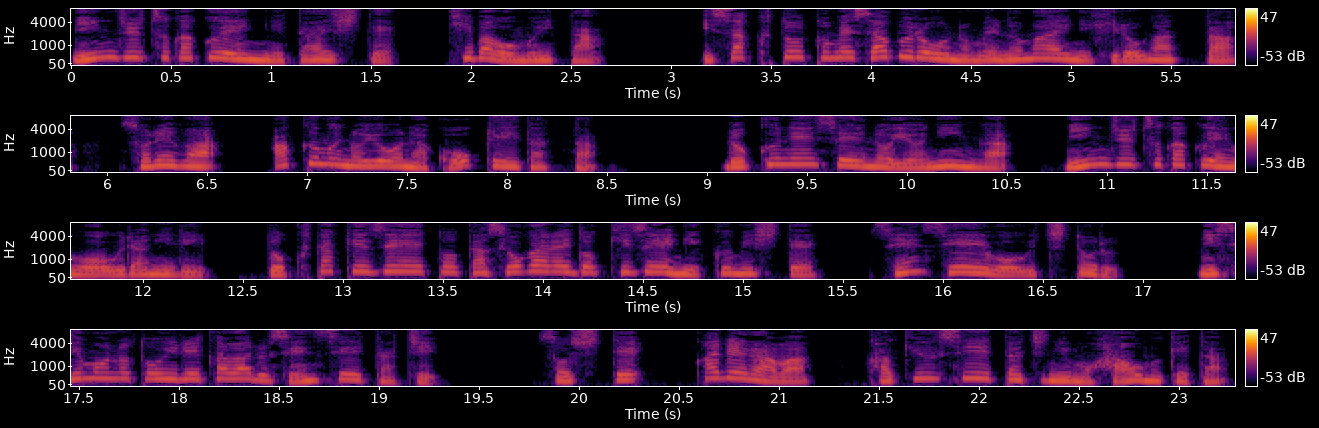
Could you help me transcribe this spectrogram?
忍術学園に対して牙を向いた。遺作と留三郎の目の前に広がった、それは悪夢のような光景だった。6年生の4人が忍術学園を裏切り、ドクタケ勢と黄昏時勢に組みして先生を討ち取る。偽物と入れ替わる先生たち。そして彼らは下級生たちにも歯を向けた。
